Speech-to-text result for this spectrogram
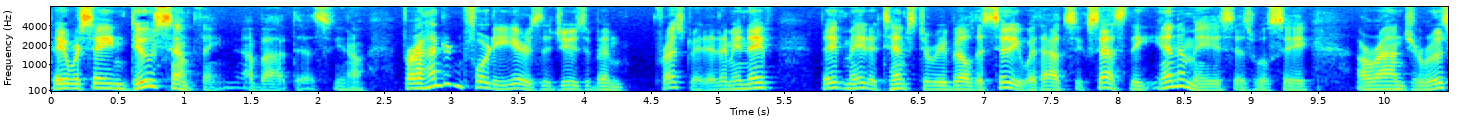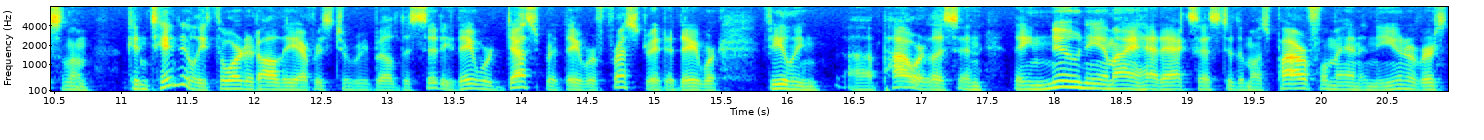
they were saying, do something about this. You know, for 140 years, the Jews have been frustrated. I mean, they've they've made attempts to rebuild the city without success. The enemies, as we'll see, around Jerusalem continually thwarted all the efforts to rebuild the city. They were desperate. They were frustrated. They were feeling uh, powerless. And they knew Nehemiah had access to the most powerful man in the universe.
